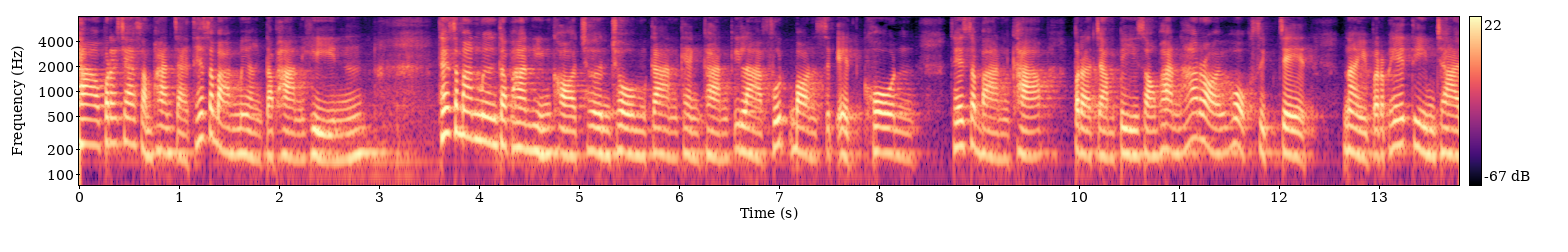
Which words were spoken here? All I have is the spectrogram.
ข่าวประชาสัมพันธ์จากเทศบาลเมืองตะพานหิน ทศบาลเมืองตะพานหินขอเชิญชมการแข่งขันกีฬาฟุตบอล 11 คน เทศบาลครับ ประจำปี 2567 ในประเภททีมชาย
